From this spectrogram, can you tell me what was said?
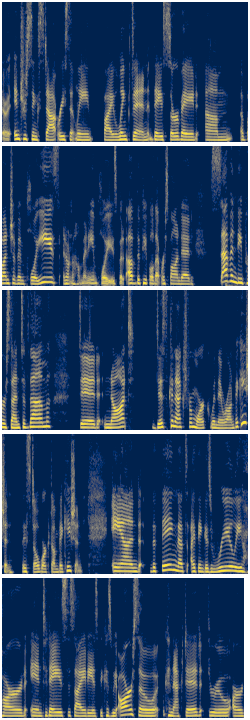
a interesting stat recently by LinkedIn, they surveyed um, a bunch of employees. I don't know how many employees, but of the people that responded, 70% of them did not disconnect from work when they were on vacation. They still worked on vacation. And the thing that's, I think is really hard in today's society is because we are so connected through our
